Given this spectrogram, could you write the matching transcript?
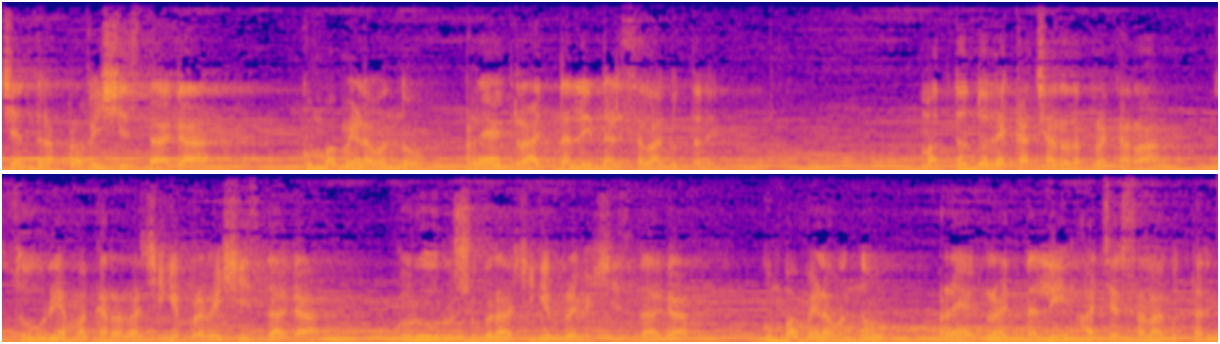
ಚಂದ್ರ ಪ್ರವೇಶಿಸಿದಾಗ ಕುಂಭಮೇಳವನ್ನು ಪ್ರಯಾಗ್ರಾಜ್ನಲ್ಲಿ ನಡೆಸಲಾಗುತ್ತದೆ. ಮತ್ತೊಂದು ಲೆಕ್ಕಾಚಾರದ ಪ್ರಕಾರ, ಸೂರ್ಯ ಮಕರ ರಾಶಿಗೆ ಪ್ರವೇಶಿಸಿದಾಗ, ಗುರು ಋಷಭ ರಾಶಿಗೆ ಪ್ರವೇಶಿಸಿದಾಗ ಕುಂಭಮೇಳವನ್ನು ಪ್ರಯಾಗ್ರಾಜ್ನಲ್ಲಿ ಆಚರಿಸಲಾಗುತ್ತದೆ.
